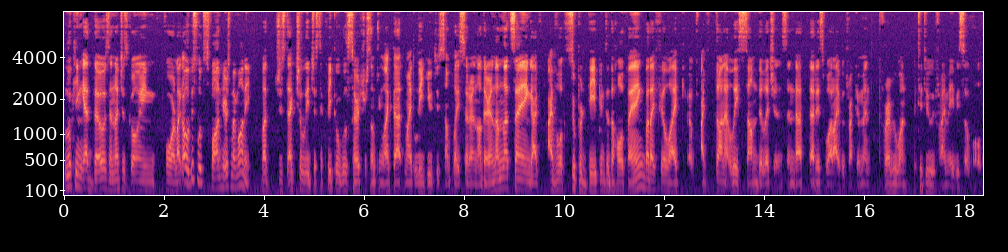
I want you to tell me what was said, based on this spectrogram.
looking at those and not just going for like, oh, this looks fun, here's my money, but just actually just a quick Google search or something like that might lead you to some place or another. And I'm not saying I've, I've looked super deep into the whole thing, but I feel like uh, I've done at least some diligence and that, that is what I would recommend for everyone to do if I may be so bold.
